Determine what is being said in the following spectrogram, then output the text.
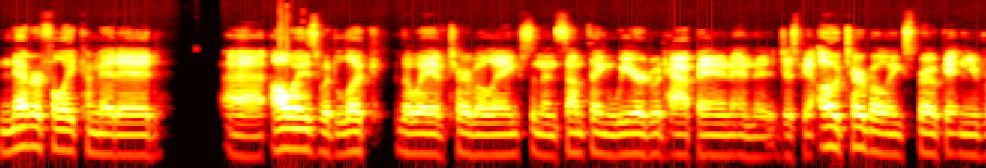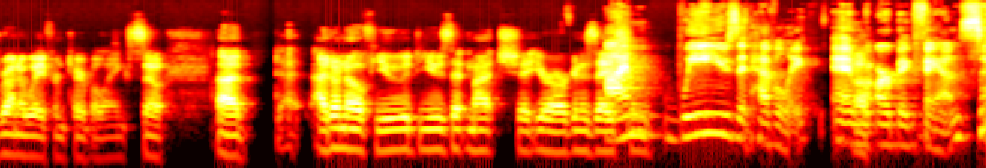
never fully committed. Uh, always would look the way of TurboLinks, and then something weird would happen, and it just be, oh, TurboLinks broke it, and you'd run away from TurboLinks. So uh, I don't know if you would use it much at your organization. I'm we use it heavily and Oh. are big fans. So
